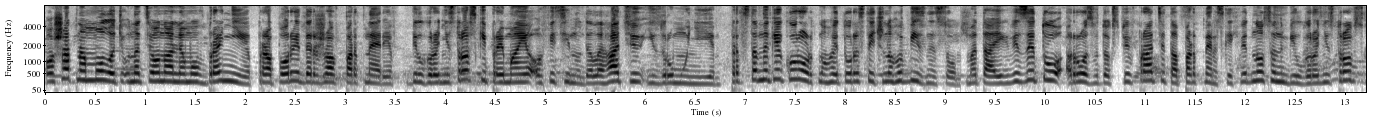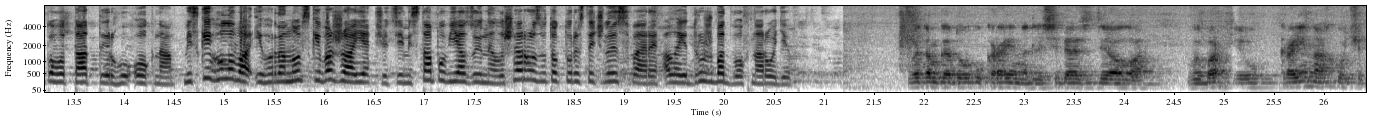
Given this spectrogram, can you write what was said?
Ошатна молодь у національному вбранні, прапори держав-партнерів. Білгородністровський приймає офіційну делегацію із Румунії. Представники курортного і туристичного бізнесу. Мета їх візиту – розвиток співпраці та партнерських відносин Білгородністровського та Тиргу Окна. Міський голова Ігор Нановський вважає, що ці міста пов'язує не лише розвиток туристичної сфери, але й дружба двох народів. В этом году Украина для себя сделала выбор, и Украина хочет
